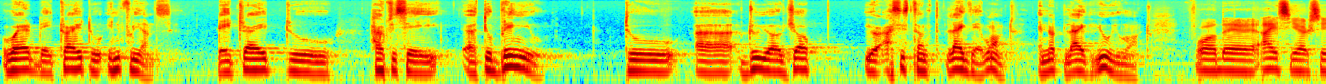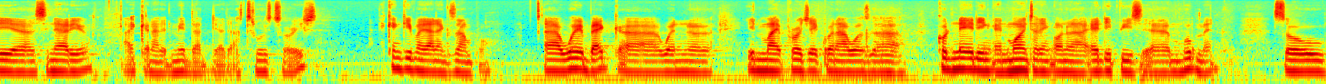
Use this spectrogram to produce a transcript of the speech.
where they try to influence, they try to, how to say, uh, to bring you to uh, do your job, your assistant like they want, and not like you you want. For the ICRC uh, scenario, I cannot admit that they are true stories. I can give an example. Uh, way back uh, when uh, in my project when I was uh, coordinating and monitoring on uh, IDP's uh, movement, so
